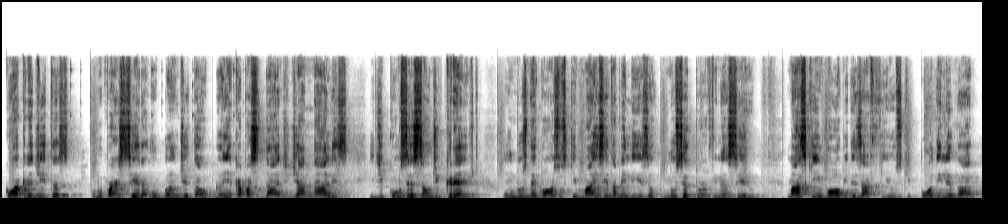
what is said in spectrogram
Com Acreditas como parceira, o Banco Digital ganha capacidade de análise e de concessão de crédito, um dos negócios que mais rentabilizam no setor financeiro, mas que envolve desafios que podem levar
